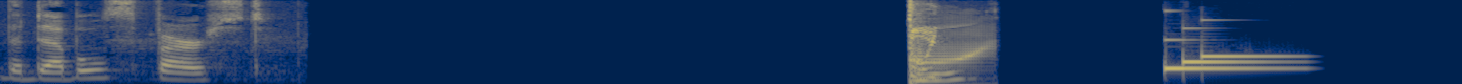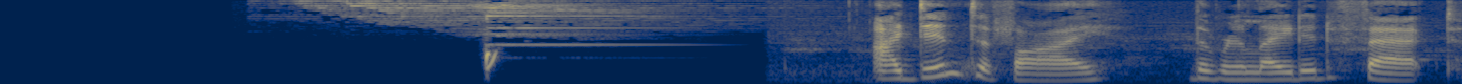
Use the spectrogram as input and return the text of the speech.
the doubles first. Identify the related fact.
